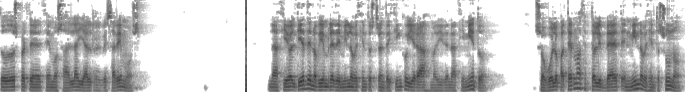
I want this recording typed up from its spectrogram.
todos pertenecemos a Allah y al regresaremos. Nació el 10 de noviembre de 1935 y era Ahmadi de nacimiento. Su abuelo paterno aceptó el Ibad en 1901.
